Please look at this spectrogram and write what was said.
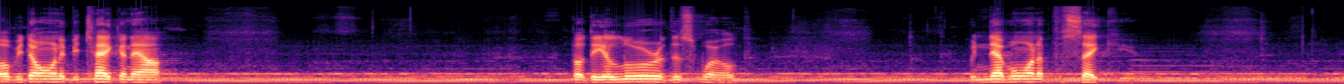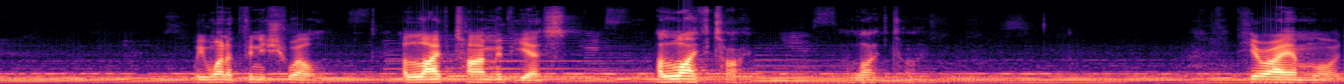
Lord, we don't want to be taken out by the allure of this world. We never want to forsake you. We want to finish well. A lifetime of yes. A lifetime. A lifetime. Here I am, Lord.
